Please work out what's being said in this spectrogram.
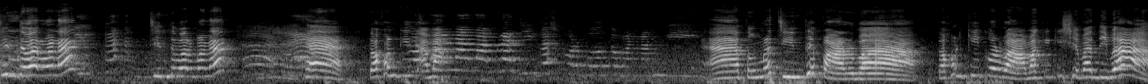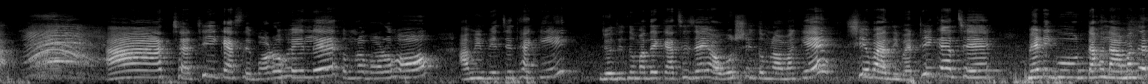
চিনতে পারবে না? চিনতে পারবে না? হ্যাঁ তখন কি আমার হ্যাঁ তোমরা চিনতে পারবা। তখন কি করবা? আমাকে কি সেবা দিবা? আচ্ছা ঠিক আছে বড় হইলে তোমরা বড় হও আমি বেঁচে থাকি। যদি তোমাদের কাছে যাই অবশ্যই তোমরা আমাকে সেবা দিবা ঠিক আছে? ভেরি গুড তাহলে আমাদের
